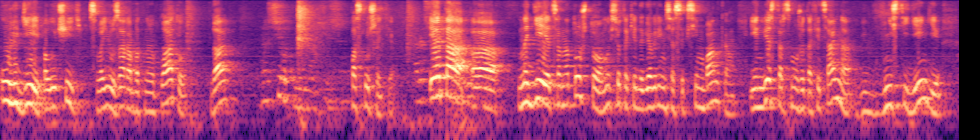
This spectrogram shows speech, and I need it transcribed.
у людей получить свою заработную плату, да? Послушайте, это э, надеяться на то, что мы все-таки договоримся с Эксимбанком, и инвестор сможет официально внести деньги э,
